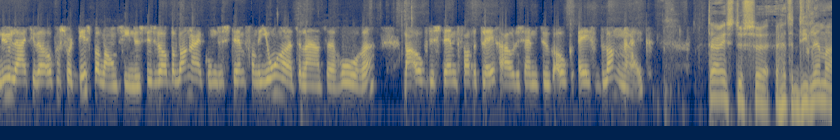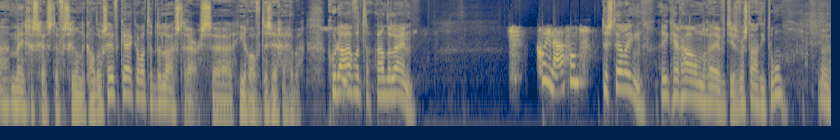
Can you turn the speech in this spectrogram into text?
nu laat je wel ook een soort disbalans zien. Dus het is wel belangrijk om de stem van de jongeren te laten horen. Maar ook de stem van de pleegouders zijn natuurlijk ook even belangrijk. Daar is dus eh, het dilemma mee geschetst, de verschillende kanten. Eens even kijken wat de luisteraars eh, hierover te zeggen hebben. Goedenavond, aan de lijn. Goedenavond. De stelling, ik herhaal hem nog eventjes. Waar staat die, Tom? Eh,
